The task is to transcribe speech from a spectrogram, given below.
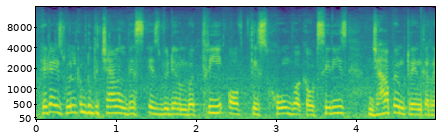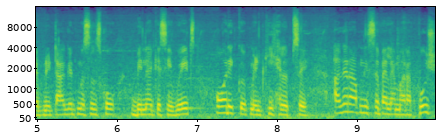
Hey guys, welcome to the channel. This is video number three of this home workout series जहाँ पे हम ट्रेन कर रहे हैं अपनी टारगेट मसल्स को बिना किसी वेट्स और इक्विपमेंट की हेल्प से अगर आपने इससे पहले हमारा push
